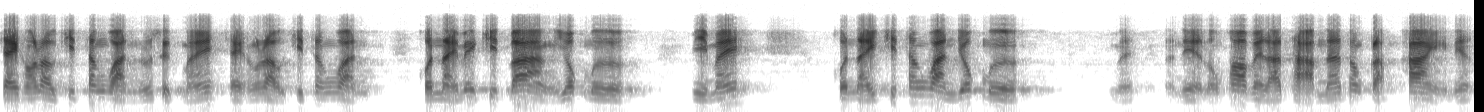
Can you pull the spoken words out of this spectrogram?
ใจของเราคิดทั้งวันรู้สึกไหมใจของเราคิดทั้งวัน คนไหนไม่คิดบ้าง ยกมือมีไหมคนไหนคิดทั้งวันยกมือไหมอันี่หลวงพ่อเวลาถามนะ ต้องกลับข้างอย่างเนี้ย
